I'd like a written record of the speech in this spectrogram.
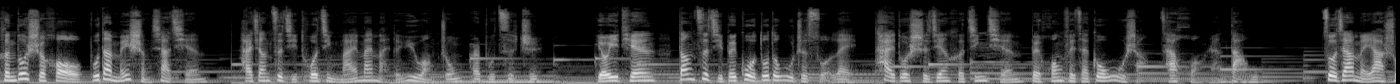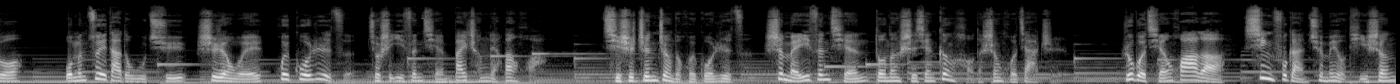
很多时候不但没省下钱，还将自己拖进买买买的欲望中而不自知。有一天，当自己被过多的物质所累，太多时间和金钱被荒废在购物上，才恍然大悟。作家美亚说：“我们最大的误区是认为会过日子就是一分钱掰成两半花，其实真正的会过日子是每一分钱都能实现更好的生活价值。如果钱花了，幸福感却没有提升，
